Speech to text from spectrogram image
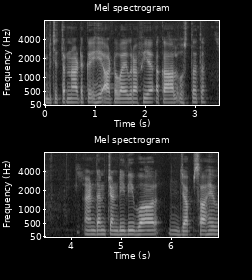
ਵਿਚਿੱਤਰ ਨਾਟਕ, ਇਹ ਆਟੋਬਾਇਓਗ੍ਰਾਫੀ ਹੈ, ਅਕਾਲ ਉਸਤਤ ਐਂਡ ਦੈਨ ਚੰਡੀ ਦੀ ਵਾਰ, ਜਪ ਸਾਹਿਬ,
